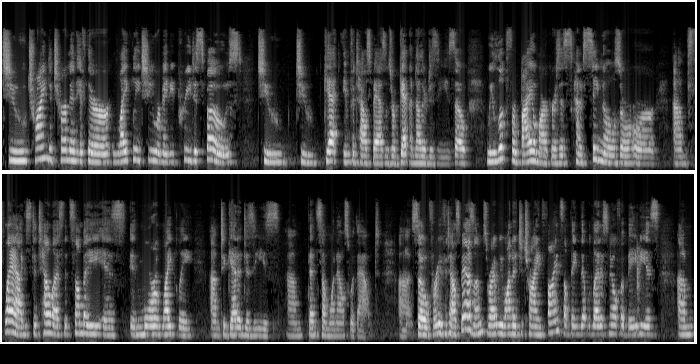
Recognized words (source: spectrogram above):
to try and determine if they're likely to or maybe predisposed to to get infantile spasms or get another disease. So we look for biomarkers as kind of signals or, or um, flags to tell us that somebody is, more likely um, to get a disease um, than someone else without. Uh, so for infantile spasms, right, we wanted to try and find something that would let us know if a baby is um,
